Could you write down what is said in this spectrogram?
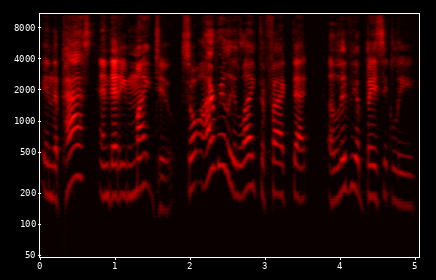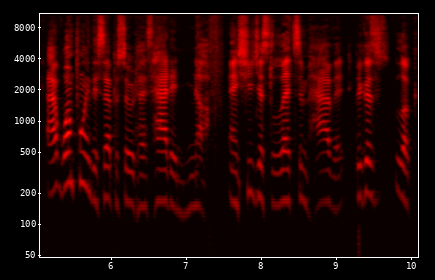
in the past and that he might do. So I really like the fact that Olivia basically, at one point this episode, has had enough and she just lets him have it. Because, look,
